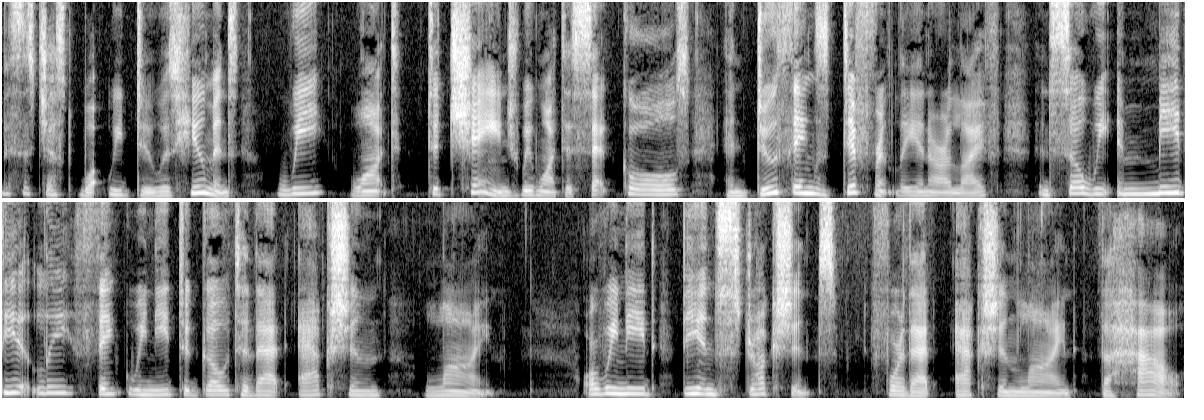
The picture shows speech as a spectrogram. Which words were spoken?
This is just what we do as humans. We want to change. We want to set goals and do things differently in our life. And so we immediately think we need to go to that action line, or we need the instructions for that action line, the how.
